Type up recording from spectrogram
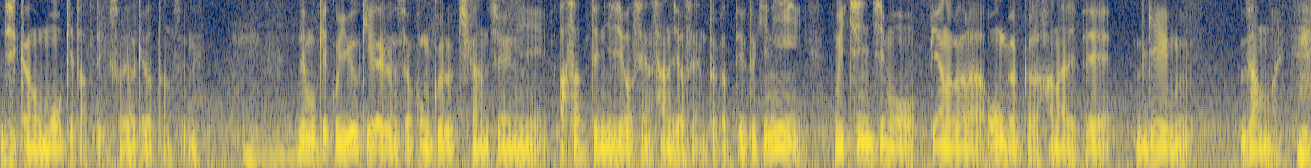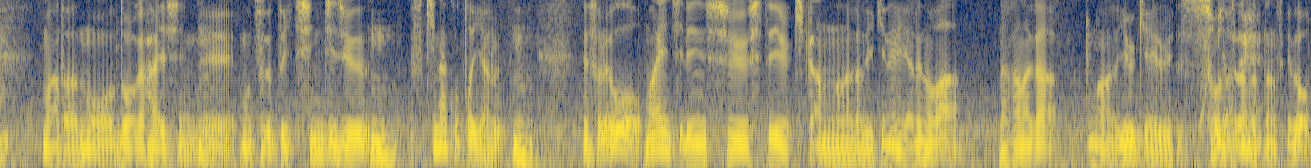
時間を設けたっていうそれだけだったんですよね。でも結構勇気がいるんですよコンクール期間中に。あさって2次予選3次予選とかっていう時にもう一日もうピアノから音楽から離れてゲーム三昧、うん。まあ、あとはもう動画配信でもうずっと一日中ん。好きなことをやるって。いううん。でそれを毎日練習している期間の中でいきなりやるのはなかなかまあ勇気がいる決断だったんですけど、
